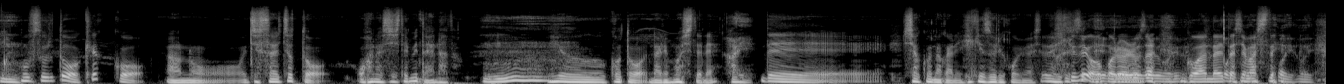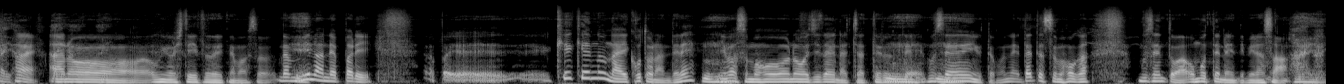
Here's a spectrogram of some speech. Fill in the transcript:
うん、そうすると、結構、あの、実際ちょっとお話ししてみたいなと。いうことになりましてね。はい。で、尺の中に引きずり込みました。引きずりは怒られる ご案内いたしまして。はい。あの、運用していただいてます。みんなね、やっぱり、やっぱり、経験のないことなんでね、今スマホの時代になっちゃってるんで、無線言ってもね、だいたいスマホが無線とは思ってないんで、皆さん。はい。はい。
